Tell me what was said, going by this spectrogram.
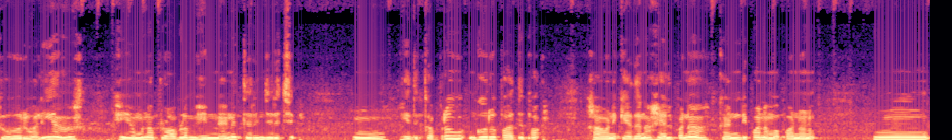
ஒரு வழியாக யமுனா ப்ராப்ளம் என்னன்னு தெரிஞ்சிருச்சு. ம் இதுக்கப்புறம் குரு பார்த்துப்பான் அவனுக்கு எதனா ஹெல்ப் பண்ணால் கண்டிப்பாக நம்ம பண்ணணும். ம்,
